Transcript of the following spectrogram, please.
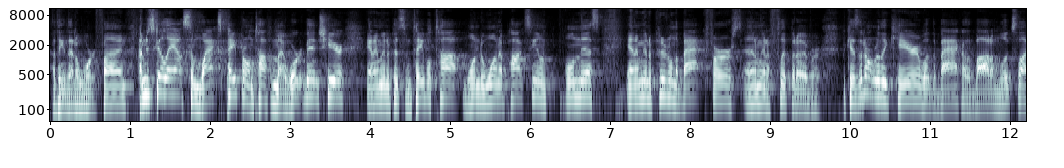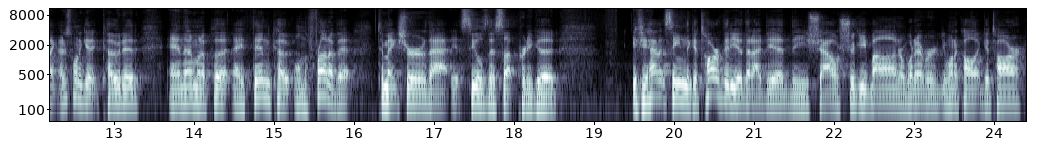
I think that'll work fine. I'm just gonna lay out some wax paper on top of my workbench here, and I'm gonna put some tabletop one-to-one epoxy on, on this, and I'm gonna put it on the back first, and then I'm gonna flip it over. Because I don't really care what the back or the bottom looks like, I just wanna get it coated, and then I'm gonna put a thin coat on the front of it to make sure that it seals this up pretty good. If you haven't seen the guitar video that I did, the Shou Sugi Ban or whatever you want to call it guitar,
